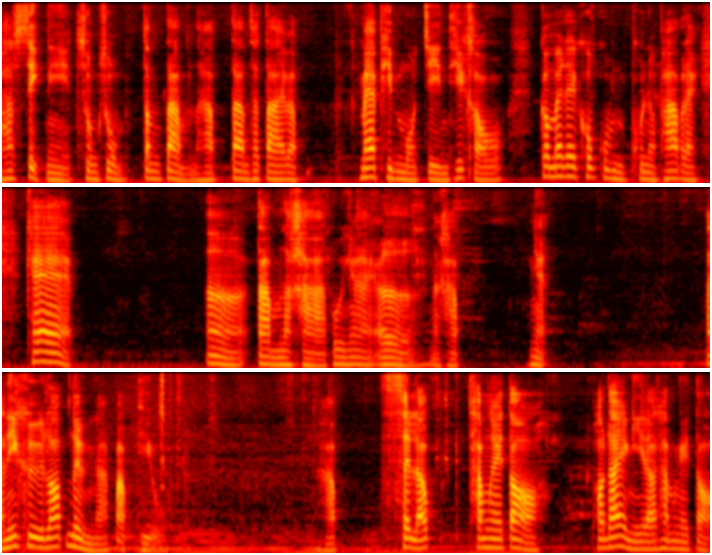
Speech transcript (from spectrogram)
พลาสติกนี่สูงๆต่ำๆนะครับ ตามสไตล์แบบแม่พิมพ์โมจีนที่เขาก็ไม่ได้ควบคุมคุณภาพอะไร แค่เอ่อตามราคาพูดง่ายเออนะครับ เนี่ย อันนี้คือรอบหนึ่งนะ ปรับผิวนะครับ เสร็จแล้วทำไงต่อ พอได้อย่างนี้แล้วทำไงต่อ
